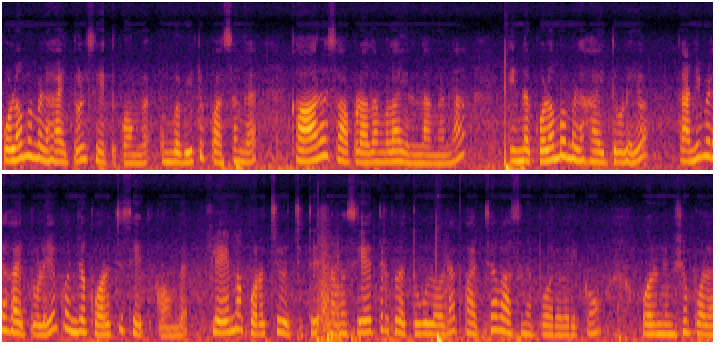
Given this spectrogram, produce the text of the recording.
குழம்பு மிளகாய் தூள் சேர்த்துக்கோங்க. உங்கள் வீட்டு பசங்க காரம் சாப்பிடாதவங்களா இருந்தாங்கன்னா இந்த குழம்பு மிளகாய் தூளையோ தனி மிளகாய் தூளையோ கொஞ்சம் குறைச்சி சேர்த்துக்கோங்க. ஃப்ளேமை குறைச்சி வச்சுட்டு நம்ம சேர்த்துருக்கிற தூளோட பச்சை வாசனை போகிற வரைக்கும் ஒரு நிமிஷம் போல்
